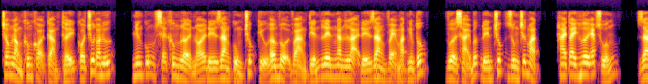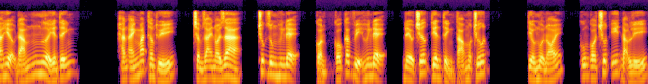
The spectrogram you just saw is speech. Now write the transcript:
trong lòng không khỏi cảm thấy có chút oan ức, nhưng cũng sẽ không lời nói đế giang cùng trúc cửu âm vội vàng tiến lên ngăn lại đế giang vẻ mặt nghiêm túc, vừa xài bước đến trúc dung trước mặt, hai tay hơi ép xuống, ra hiệu đám người yên tĩnh. Hắn ánh mắt thâm thúy, chậm rãi nói ra, trúc dung huynh đệ, còn có các vị huynh đệ, đều trước tiên tỉnh táo một chút. Tiểu muội nói, cũng có chút ít đạo lý.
